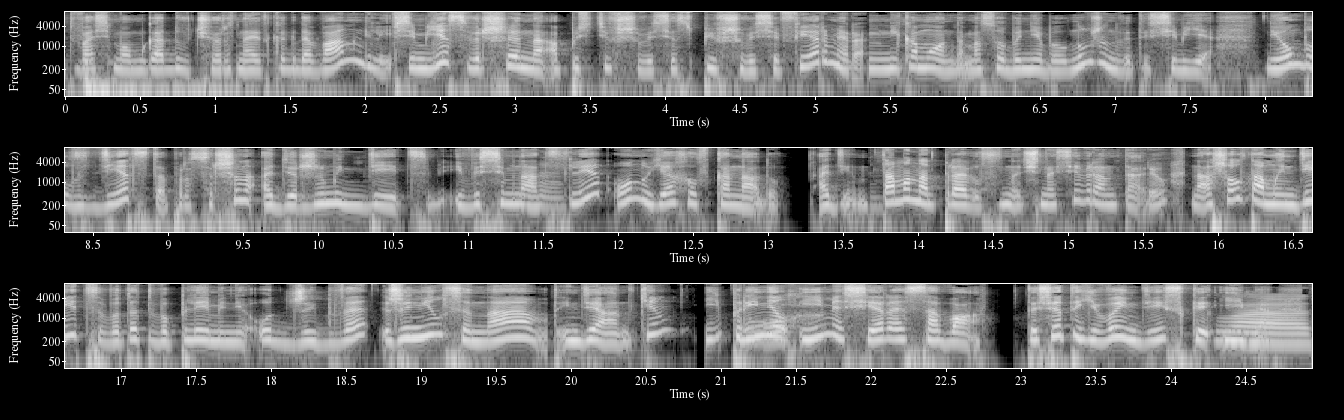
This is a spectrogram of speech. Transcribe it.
1888 году, черт знает когда в Англии, в семье совершенно опустившегося, спившегося фермера. Никому он там особо не был нужен в этой семье. И он был с детства просто совершенно одержим индейцами. И в 18 лет он уехал в Канаду один. Там он отправился, значит, на север Онтарио, нашел там индейца вот этого племени Оджибве, женился на индианке и принял Ох. имя Серая Сова. То есть это его индейское имя.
